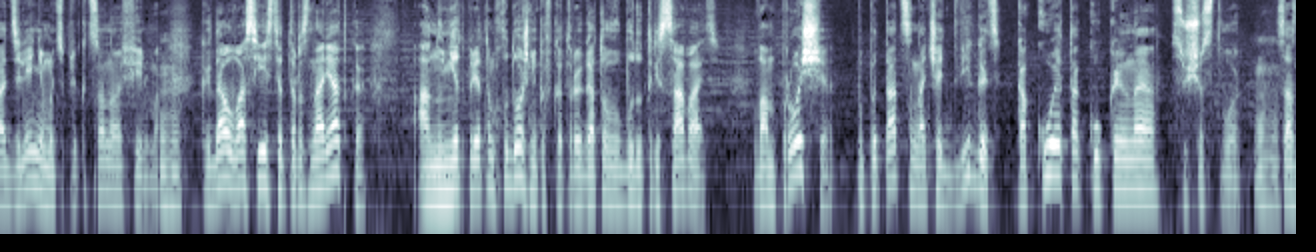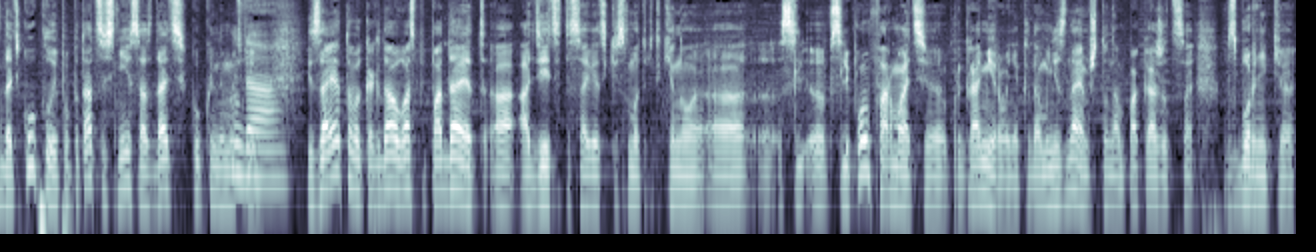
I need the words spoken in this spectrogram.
отделения мультипликационного фильма. Угу. Когда у вас есть эта разнарядка, а ну нет при этом художников, которые готовы будут рисовать, вам проще попытаться начать двигать какое-то кукольное существо. Угу. Создать куклу и попытаться с ней создать кукольный мультфильм. Да. Из-за этого, когда у вас попадает, а, а дети-то советские смотрят кино а, в слепом формате программирования, когда мы не знаем, что нам покажется в сборнике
